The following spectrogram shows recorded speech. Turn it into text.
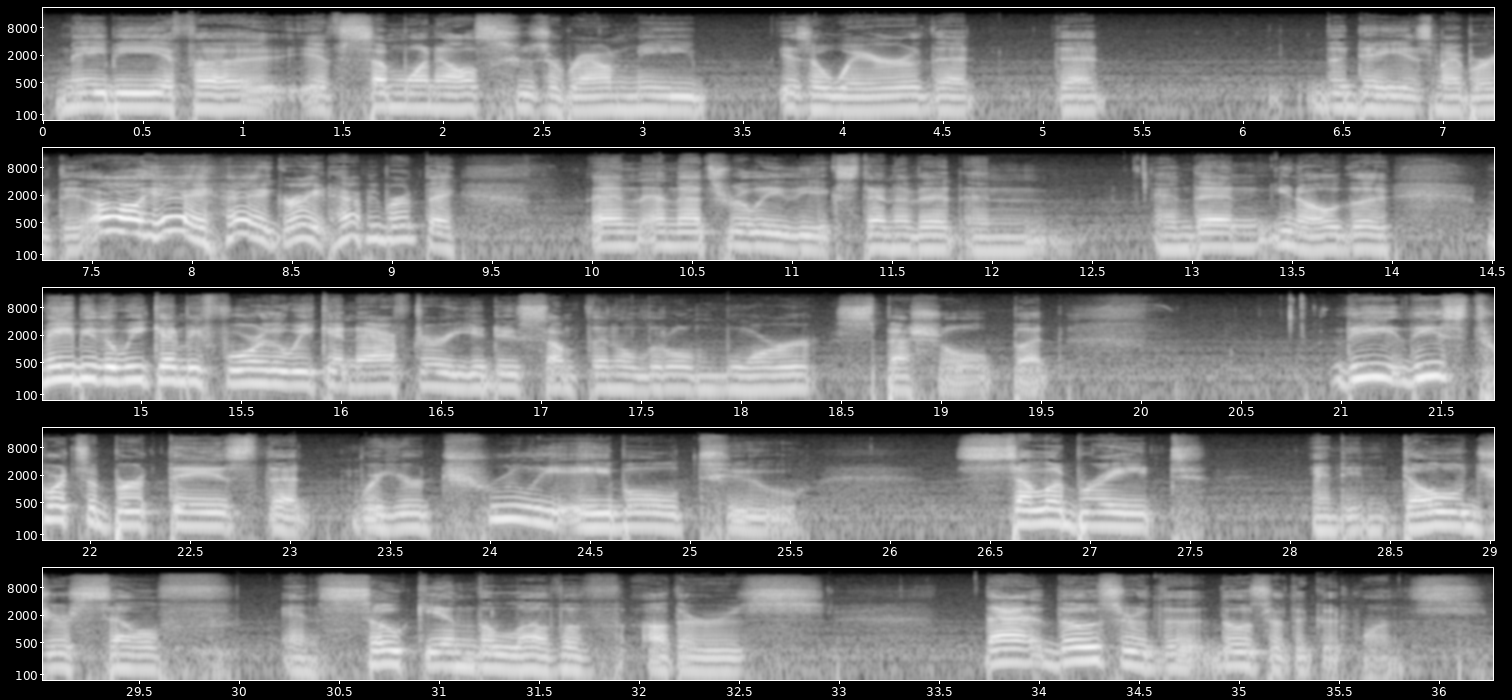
maybe if a if someone else who's around me is aware that that the day is my birthday. Oh, hey, hey, great, happy birthday. And and that's really the extent of it and and then, you know, the maybe the weekend before, the weekend after you do something a little more special, but the these sorts of birthdays that where you're truly able to celebrate and indulge yourself and soak in the love of others. That those are the those are the good ones.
